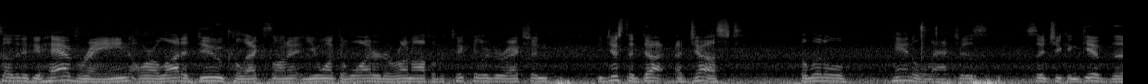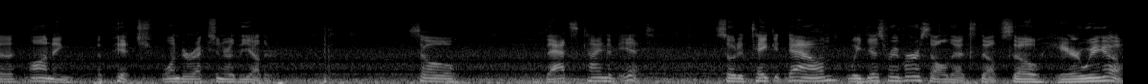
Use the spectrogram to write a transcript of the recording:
so that if you have rain or a lot of dew collects on it and you want the water to run off a particular direction, you just adjust the little handle latches so that you can give the awning a pitch, one direction or the other. So that's kind of it. So to take it down, we just reverse all that stuff. So here we go.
